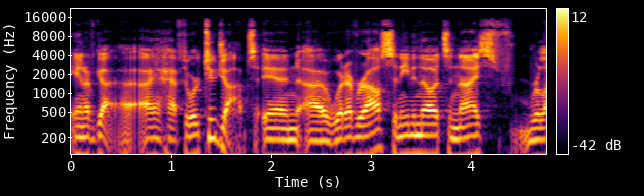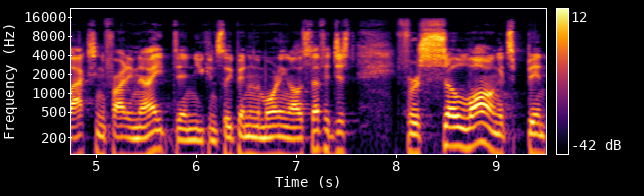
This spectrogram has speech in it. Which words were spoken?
And I've got, I have to work two jobs and uh, whatever else. And even though it's a nice, relaxing Friday night and you can sleep in in the morning, all this stuff, it just, for so long, it's been,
